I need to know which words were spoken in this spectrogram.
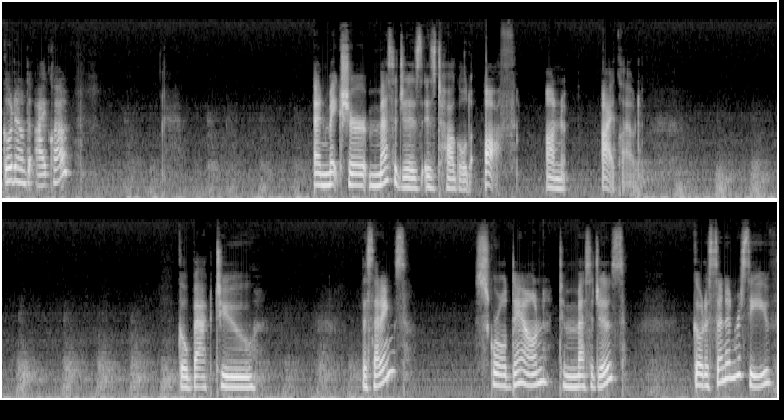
go down to iCloud and make sure messages is toggled off on iCloud. Go back to the settings, scroll down to messages, go to send and receive,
